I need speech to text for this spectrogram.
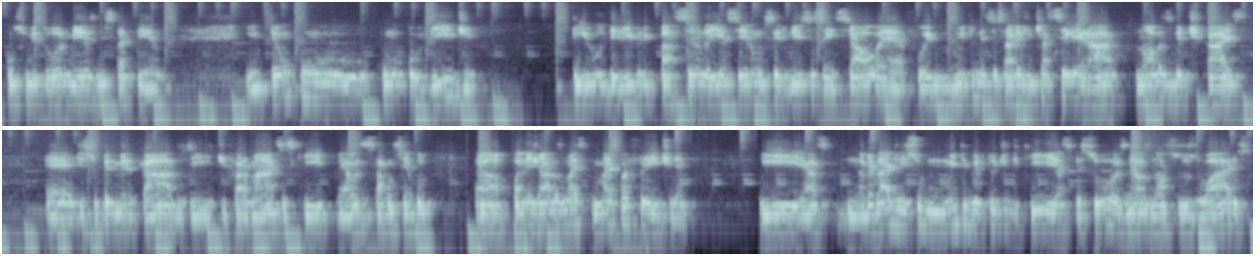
consumidor mesmo está tendo. Então, com o, com o Covid, e o delivery passando aí a ser um serviço essencial, é, foi muito necessário a gente acelerar novas verticais é, de supermercados e de farmácias que elas estavam sendo uh, planejadas mais, mais para frente, né? E, as, na verdade, isso muito em virtude de que as pessoas, né, os nossos usuários,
